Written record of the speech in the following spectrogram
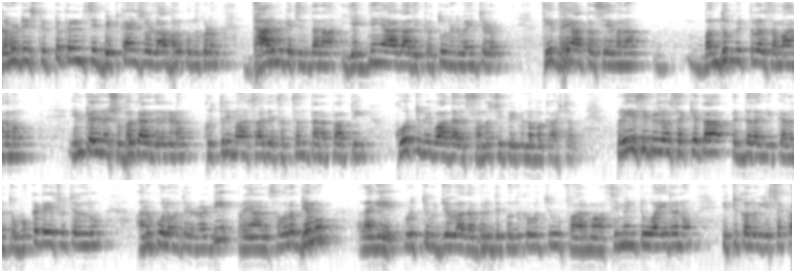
communities crypto currency బిట్ కాయిన్స్లో లాభాలు పొందుకోవడం ధార్మిక చింతన యజ్ఞయాగాది క్రతువులు నిర్వహించడం తీర్థయాత్ర సేవన బంధుమిత్రుల సమాగమం ఇంట్లో ఏదైనా శుభకార్యం జరగడం కృత్రిమ సాధ్య సత్సంతాన ప్రాప్తి కోర్టు వివాదాల సమస్య పెట్టుకున్న అవకాశాలు. ప్రేయసి పిల్లల సఖ్యత పెద్దల అంగీకారంతో ఒకటే సూచనలు అనుకూలమైనటువంటి ప్రయాణ సౌలభ్యము అలాగే వృత్తి ఉద్యోగాల అభివృద్ధి పొందుకోవచ్చు ఫార్మా సిమెంటు ఐరన్ ఇటుకలు ఇసుక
